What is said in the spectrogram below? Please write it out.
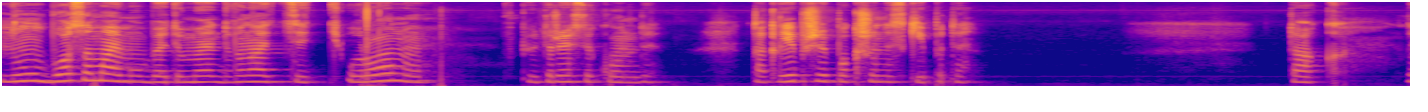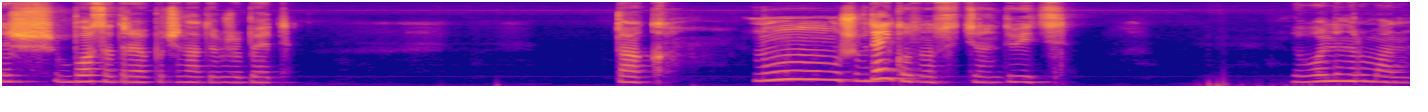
Ну, боса маємо вбити. У мене 12 урону в півтори секунди. Так, ліпше поки що не скіпати. Так, лиш боса треба починати вже бити. Так. Ну, швиденько зноситься, дивіться. Доволі нормально.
